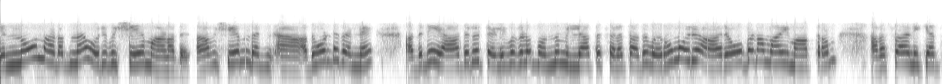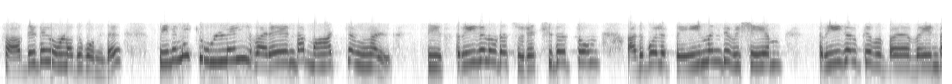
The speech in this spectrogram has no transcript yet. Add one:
എന്നോ നടന്ന ഒരു വിഷയമാണത്. ആ വിഷയം തന്നെ അതുകൊണ്ട് തന്നെ അതിന് യാതൊരു തെളിവുകളും ഒന്നും ഇല്ലാത്ത സ്ഥലത്ത് അത് വെറും ഒരു ആരോപണമായി മാത്രം അവസാനിക്കാൻ സാധ്യതയുള്ളത് കൊണ്ട് സിനിമയ്ക്കുള്ളിൽ വരേണ്ട മാറ്റങ്ങൾ ഈ സ്ത്രീകളുടെ സുരക്ഷിതത്വം അതുപോലെ പേയ്മെന്റ് വിഷയം സ്ത്രീകൾക്ക് വേണ്ട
